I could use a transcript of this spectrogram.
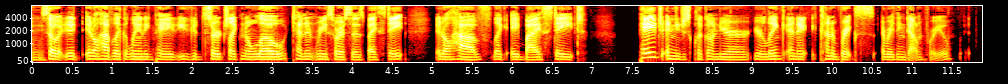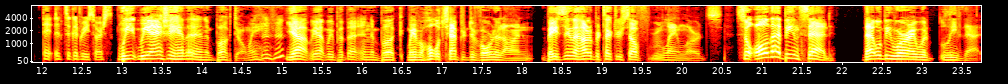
Mm. So it it'll have like a landing page. You could search like Nolo tenant resources by state. It'll have like a by state page, and you just click on your your link, and it kind of breaks everything down for you. It- It's a good resource. We we actually have that in a book, don't we? Mhm. Yeah, yeah, we put that in the book. We have a whole chapter devoted on basically how to protect yourself from landlords. So all that being said, that would be where I would leave that.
